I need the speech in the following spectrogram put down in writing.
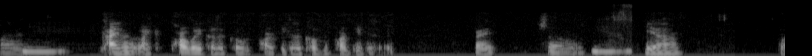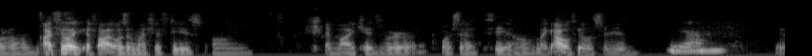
Um, Mm. kind of like partly because of COVID, part because of COVID, part because of, right? So Yeah. yeah, but um, I feel like if I was in my fifties, um, and my kids were forced to see at home, like I would feel the same. Yeah. Yeah.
